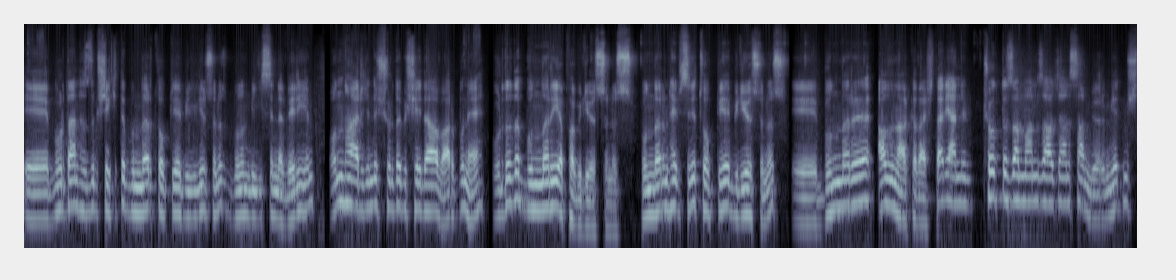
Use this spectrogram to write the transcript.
e, buradan hızlı bir şekilde bunları toplayabiliyorsunuz. Bunun bilgisini de vereyim. Onun haricinde şurada bir şey daha var. Bu ne? Burada da bunları yapabiliyorsunuz. Bunların hepsini toplayabiliyorsunuz. E, bunları alın arkadaşlar. Yani çok da zamanınızı alacağını sanmıyorum. 70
